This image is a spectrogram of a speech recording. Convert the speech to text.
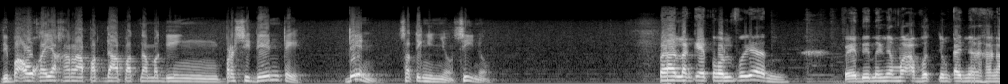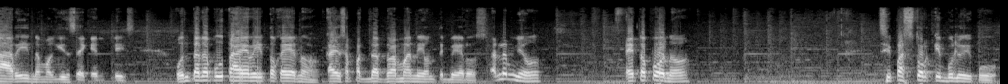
Di ba? O kaya karapat dapat na maging presidente din, sa tingin nyo, sino? Lang kay Tolfo yan. Pwede na niya maabot yung kanyang hangarin na maging second place. Punta na po tayo rito kaya no, kaya sa pagdadrama ni Ontiveros. Alam nyo, eto po no, si Pastor Kibuloy po,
